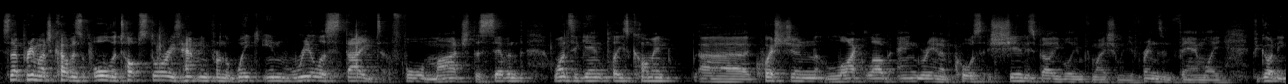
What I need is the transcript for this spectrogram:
So that pretty much covers all the top stories happening from the week in real estate for March the 7th. Once again, please comment, uh, question, like, love, angry, and of course, share this valuable information with your friends and family. If you've got any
